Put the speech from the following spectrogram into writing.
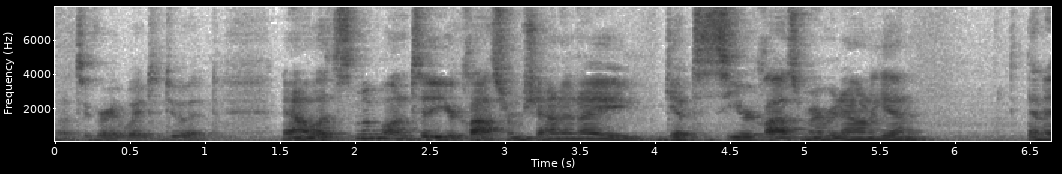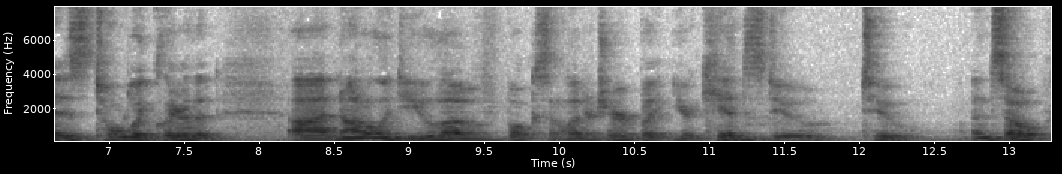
that's a great way to do it. Now, let's move on to your classroom, Shannon. I get to see your classroom every now and again, and it is totally clear that uh, not only do you love books and literature, but your kids do too. And so,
